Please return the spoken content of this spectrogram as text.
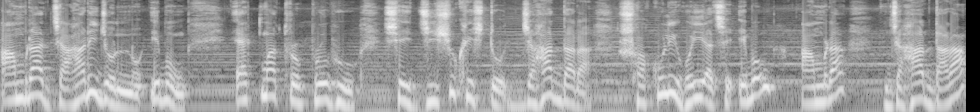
আমরা যাহারই জন্য এবং একমাত্র প্রভু সেই যীশু খ্রিস্ট যাহার দ্বারা সকলই হইয়াছে এবং আমরা যাহার দ্বারা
